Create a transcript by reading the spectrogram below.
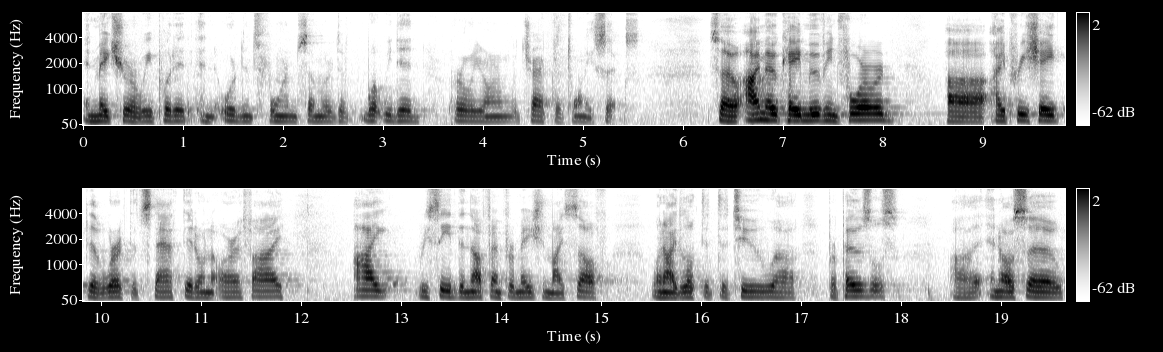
and make sure we put it in ordinance form similar to what we did earlier on with chapter 26. So I'm okay moving forward. Uh, I appreciate the work that staff did on the RFI. I received enough information myself when I looked at the two uh, proposals, uh, and also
